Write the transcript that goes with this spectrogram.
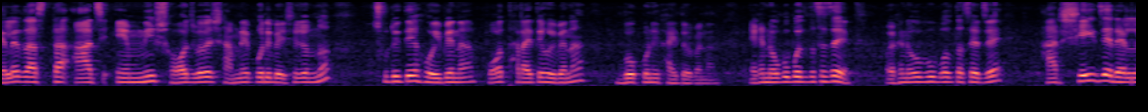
রেলের রাস্তা আজ এমনি সহজভাবে সামনে পড়িবে, সেজন্য ছুটিতে হইবে না, পথ হারাইতে হইবে না, বকুনি খাইতে হইবে না। এখানে অপু বলতেছে যে, এখানে অপু বলতেছে যে, আর সেই যে রেল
